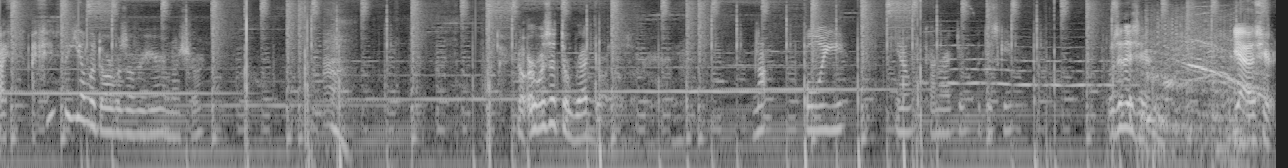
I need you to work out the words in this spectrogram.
I, I think the yellow door was over here. I'm not sure. No, or was it the red door Not fully, you know, counteractive with this game. Was it this here? Yeah, this here.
